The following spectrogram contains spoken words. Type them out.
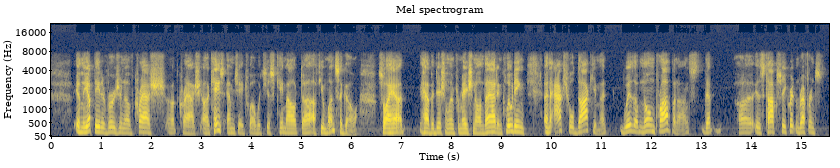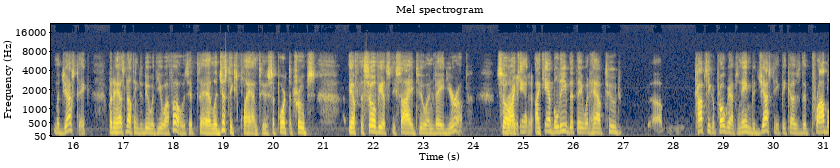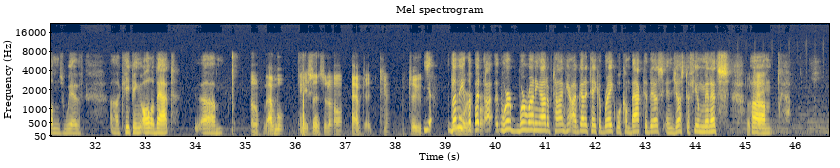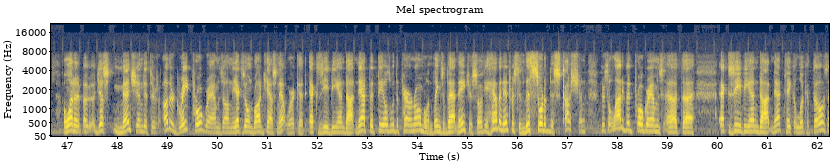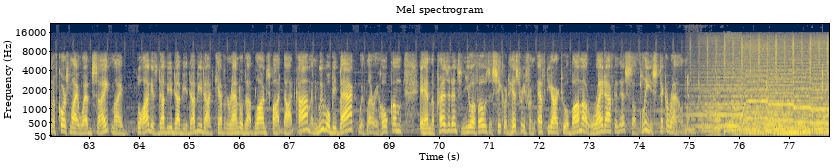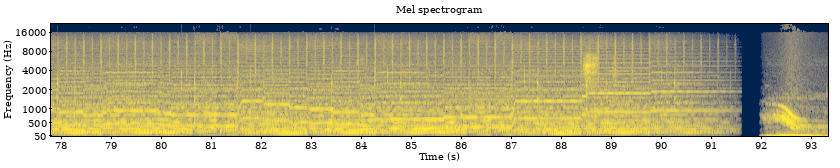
in the updated version of Crash uh, Crash uh, Case MJ12, which just came out uh, a few months ago. So I have have additional information on that, including an actual document with a known provenance that uh, is top secret and reference majestic, but it has nothing to do with UFOs. It's a logistics plan to support the troops if the Soviets decide to invade Europe. So right. I can't I can't believe that they would have two uh, top secret programs named Majestic because the problems with uh, keeping all of that. Um, oh, that won't make any sense at all. Have to, to yeah. Let me, but uh, we're we're running out of time here. I've got to take a break. We'll come back to this in just a few minutes. Okay. Um, I want to uh, just mention that there's other great programs on the X Zone Broadcast Network at xzbn.net that deals with the paranormal and things of that nature. So if you have an interest in this sort of discussion, there's a lot of good programs at uh, xzbn.net. Take a look at those. And of course, my website, my blog is www.kevinrandle.blogspot.com. And we will be back with Larry Holcombe and the Presidents and UFOs, A Secret History from FDR to Obama right after this. So please stick around.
